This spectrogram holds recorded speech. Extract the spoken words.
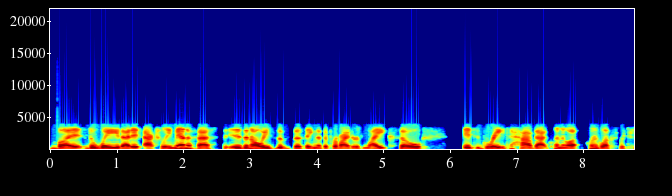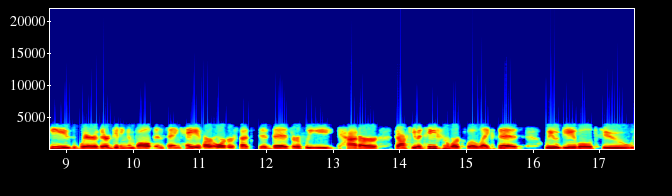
But the way that it actually manifests isn't always the, the thing that the providers like. So it's great to have that clinical clinical expertise where they're getting involved in saying, hey, if our order sets did this, or if we had our documentation workflow like this, we would be able to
